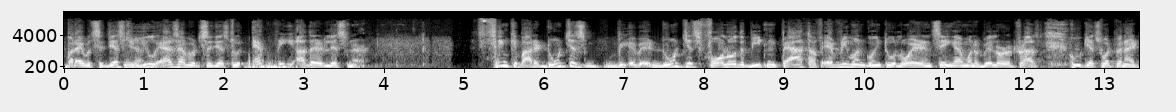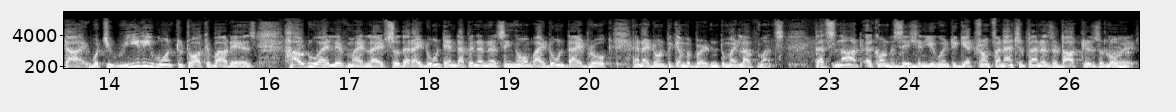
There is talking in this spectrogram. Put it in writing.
But I would suggest to yeah. you, as I would suggest to every other listener, think about it. Don't just be, don't just follow the beaten path of everyone going to a lawyer and saying I want a will or a trust. Who gets what when I die? What you really want to talk about is how do I live my life so that I don't end up in a nursing home, I don't die broke, and I don't become a burden to my loved ones. That's not a conversation mm-hmm. you're going to get from financial planners or doctors or lawyers.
